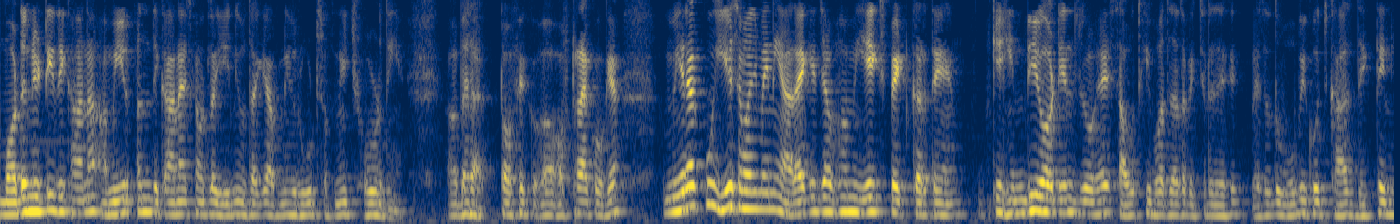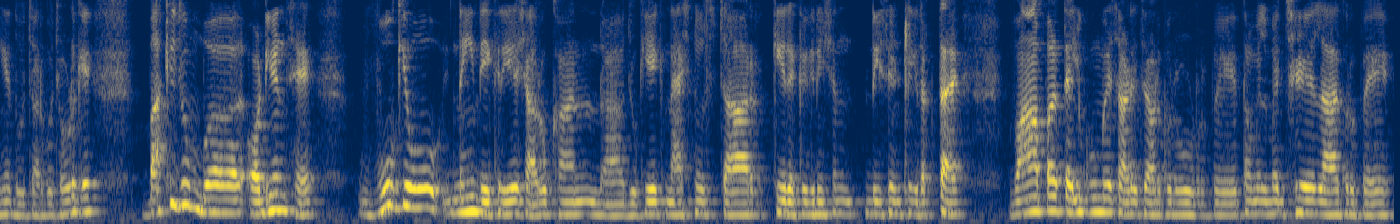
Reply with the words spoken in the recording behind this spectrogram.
मॉडर्निटी दिखाना अमीरपन दिखाना इसका मतलब ये नहीं होता कि अपनी रूट्स अपनी छोड़ दिए अ, बहरहाल टॉपिक ऑफ़ ट्रैक हो गया। मेरा को ये समझ में नहीं आ रहा है कि जब हम ये एक्सपेक्ट करते हैं कि हिंदी ऑडियंस जो है साउथ की बहुत ज़्यादा पिक्चर देखे। वैसे तो वो भी कुछ खास देखते नहीं है दो चार को छोड़ के। बाकी जो ऑडियंस है वो क्यों नहीं देख रही है शाहरुख खान जो कि एक नेशनल स्टार की रिकग्निशन डिसेंटली रखता है? वहाँ पर तेलुगु में साढ़े चार करोड़ रुपए, तमिल में छः लाख रुपए,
